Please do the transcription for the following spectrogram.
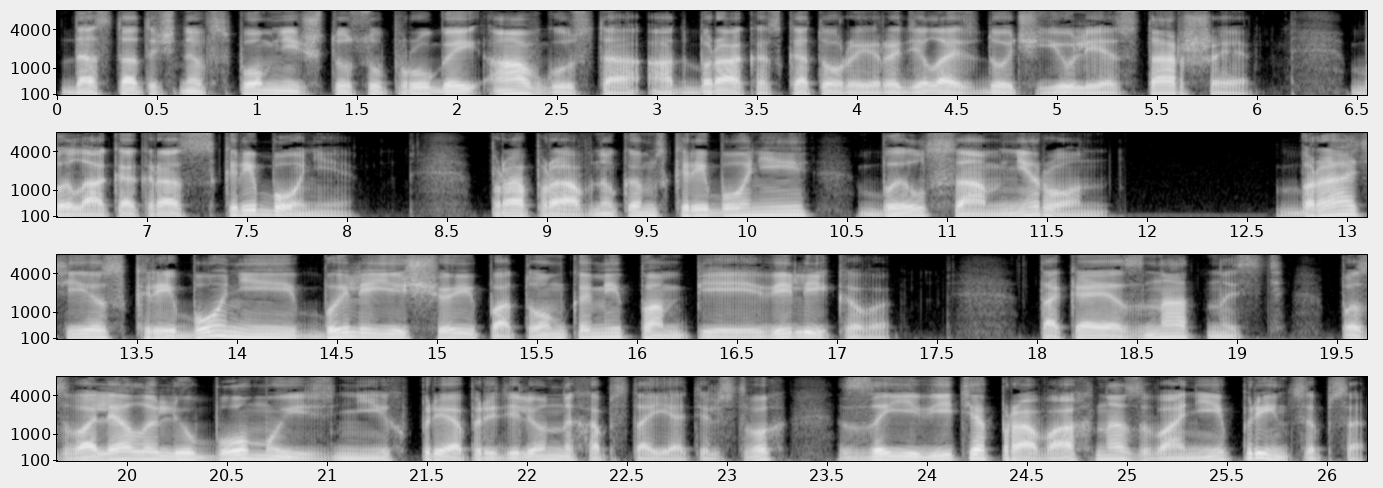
достаточно вспомнить, что супругой Августа, от брака с которой родилась дочь Юлия Старшая, была как раз Скребония. Праправнуком Скребонии был сам Нерон. Братья Скребонии были еще и потомками Помпея Великого. Такая знатность позволяла любому из них при определенных обстоятельствах заявить о правах на звание принцепса.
